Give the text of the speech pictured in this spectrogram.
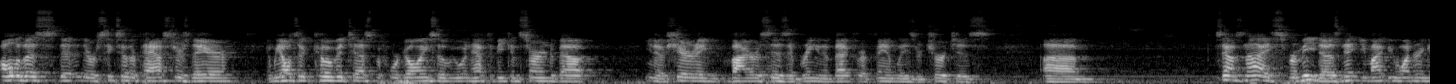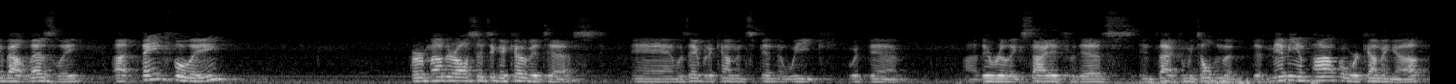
all of us, there were six other pastors there, and we all took COVID tests before going so we wouldn't have to be concerned about, you know, sharing viruses and bringing them back to our families or churches. Um, Sounds nice for me, doesn't it? You might be wondering about Leslie. Uh, thankfully, her mother also took a COVID test and was able to come and spend the week with them. Uh, they were really excited for this. In fact, when we told them that, that Mimi and Papa were coming up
